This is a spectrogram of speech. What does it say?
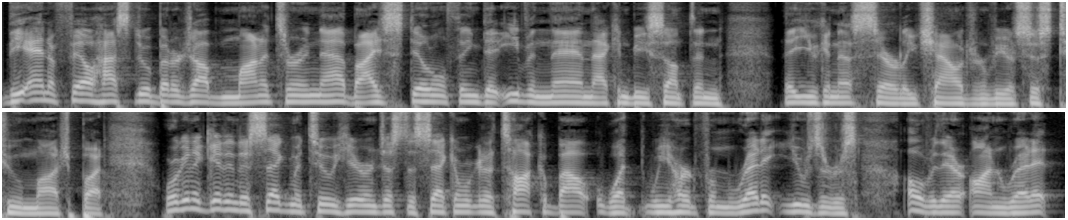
the NFL has to do a better job monitoring that, but I still don't think that even then that can be something that you can necessarily challenge and review. It's just too much. But we're going to get into segment two here in just a second. We're going to talk about what we heard from Reddit users over there on Reddit,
